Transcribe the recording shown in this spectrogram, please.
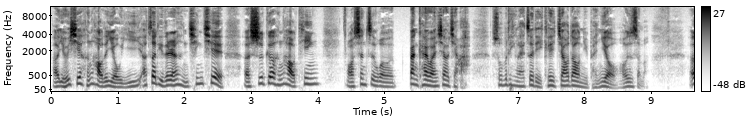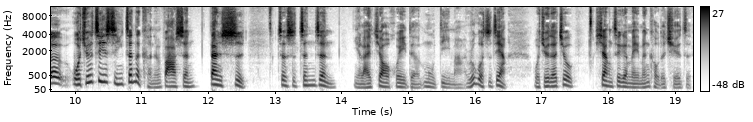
啊有一些很好的友谊啊，这里的人很亲切，呃诗歌很好听哦，甚至我。半开玩笑讲啊，说不定来这里可以交到女朋友或者什么，呃，我觉得这些事情真的可能发生，但是这是真正你来教会的目的吗？如果是这样，我觉得就像这个美门口的瘸子，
